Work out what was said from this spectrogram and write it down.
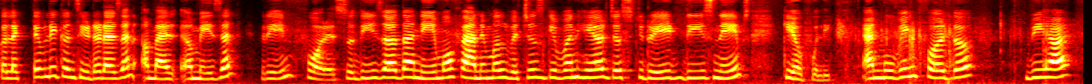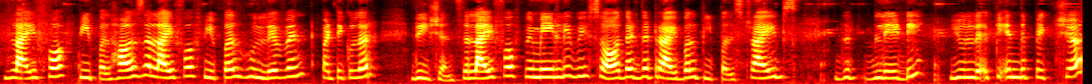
collectively considered as an ama amazon rainforest. So these are the name of animal which is given here. Just read these names carefully. And moving further we have life of people. How is the life of people who live in particular regions. The life of mainly we saw that the tribal peoples, tribes, the lady you look in the picture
